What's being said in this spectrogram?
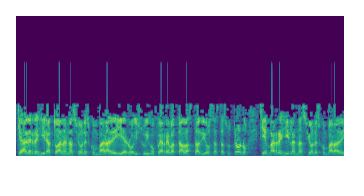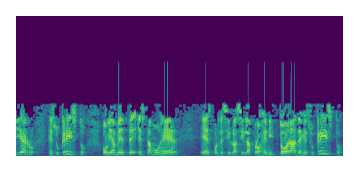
que ha de regir a todas las naciones con vara de hierro y su hijo fue arrebatado hasta Dios, hasta su trono. ¿Quién va a regir las naciones con vara de hierro? Jesucristo. Obviamente esta mujer es, por decirlo así, la progenitora de Jesucristo.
